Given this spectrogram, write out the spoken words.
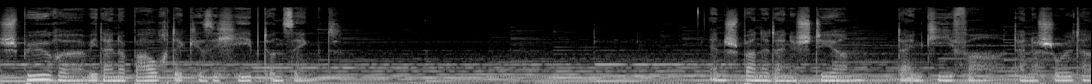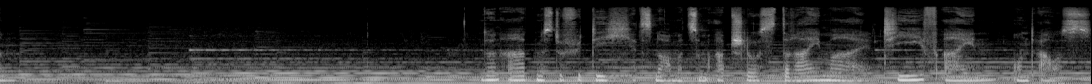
Spüre, wie deine Bauchdecke sich hebt und senkt. Entspanne deine Stirn, dein Kiefer, deine Schultern. dann atmest du für dich jetzt nochmal zum Abschluss dreimal tief ein und aus.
